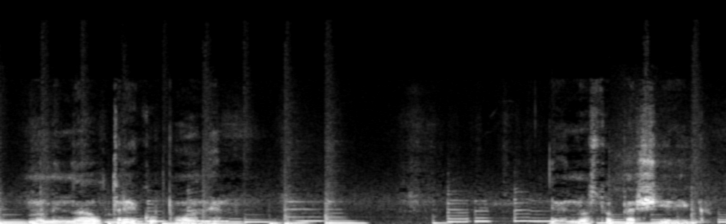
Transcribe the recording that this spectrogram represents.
Номінал 3 купони. 91 рік.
